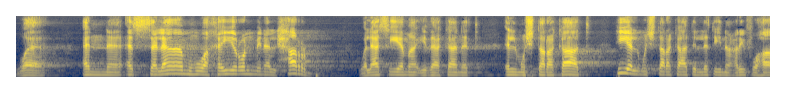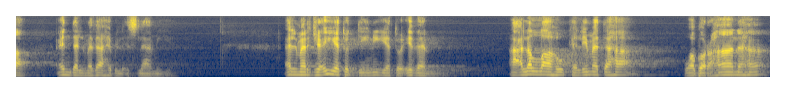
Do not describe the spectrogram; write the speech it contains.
وأن السلام هو خير من الحرب ولا سيما إذا كانت المشتركات هي المشتركات التي نعرفها عند المذاهب الإسلامية. المرجعية الدينية إذن أعلى الله كلمتها وبرهانها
